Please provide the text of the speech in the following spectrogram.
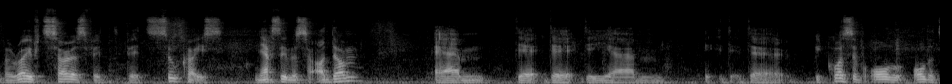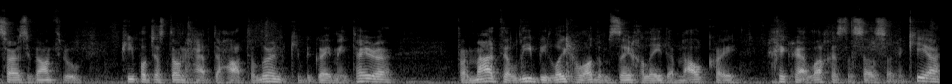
Beroiv tzoros vit sukkos. Next Adam, um, the, the, the, um, the, the, because of all, all the tsars have gone through, people just don't have the heart to learn. Kibigay main Torah. Vermata libi loichal adam zeichaleda malkoi chikra lachas l'sosonikia.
